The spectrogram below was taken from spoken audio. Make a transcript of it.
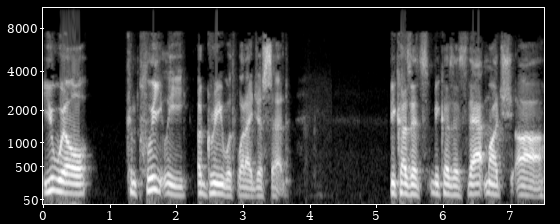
you will completely agree with what I just said, because it's because it's that much. Uh,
